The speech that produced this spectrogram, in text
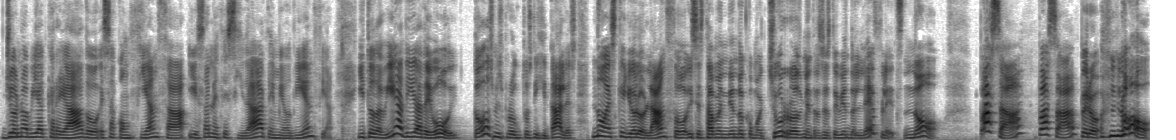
yo no había creado esa confianza y esa necesidad en mi audiencia. Y todavía a día de hoy, todos mis productos digitales, no es que yo lo lanzo y se está vendiendo como churros mientras estoy viendo el Netflix, no. Pasa, pasa, pero no.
